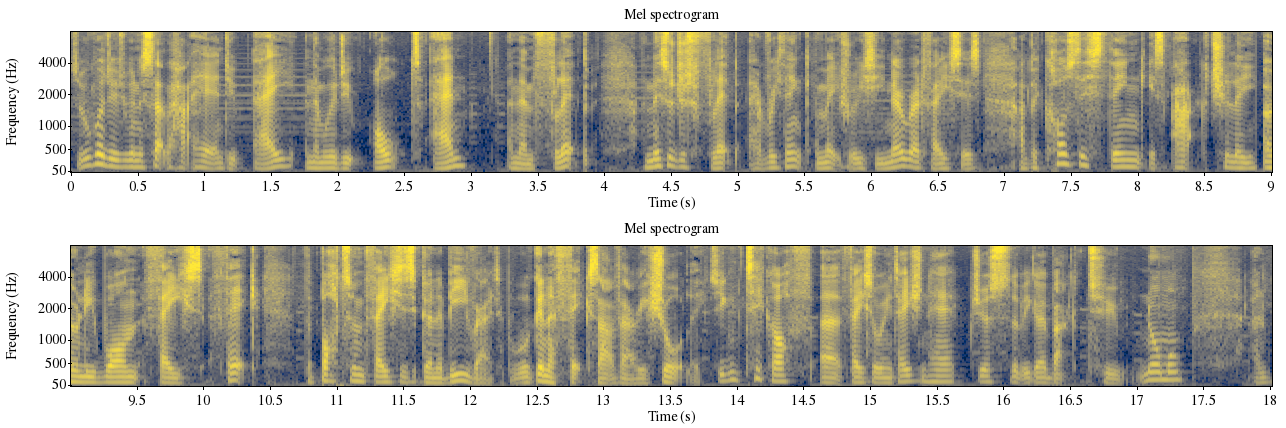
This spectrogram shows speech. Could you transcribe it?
So what we're going to do is we're going to select the hat here and do A and then we're going to do Alt N and then flip and this will just flip everything and make sure you see no red faces and because this thing is actually only one face thick the bottom face is going to be red but we're going to fix that very shortly so you can tick off uh, face orientation here just so that we go back to normal and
